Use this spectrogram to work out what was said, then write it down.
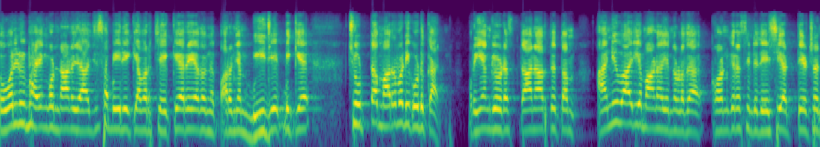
തോൽവി ഭയം കൊണ്ടാണ് രാജ്യസഭയിലേക്ക് അവർ ചേക്കേറിയതെന്ന് പറഞ്ഞ ബി ജെ പിക്ക് ചുട്ട മറുപടി കൊടുക്കാൻ പ്രിയങ്കയുടെ സ്ഥാനാർത്ഥിത്വം അനിവാര്യമാണ് എന്നുള്ളത് കോൺഗ്രസിന്റെ ദേശീയ അധ്യക്ഷൻ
